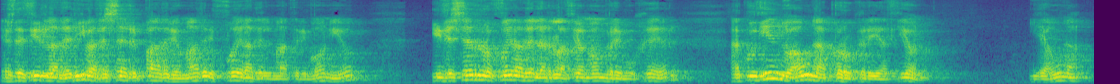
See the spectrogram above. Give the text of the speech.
Es decir, la deriva de ser padre o madre fuera del matrimonio y de serlo fuera de la relación hombre-mujer, acudiendo a una procreación y a una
